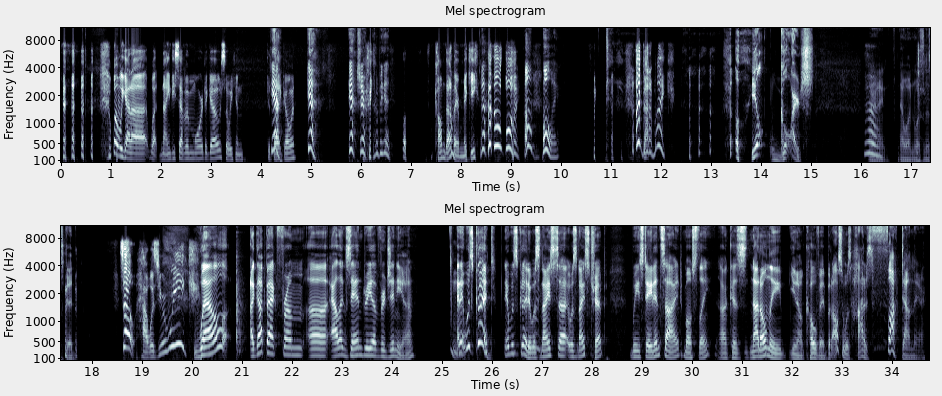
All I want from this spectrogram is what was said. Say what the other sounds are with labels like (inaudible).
(laughs) Well, we got uh what 97 more to go, so we can get Yeah. that going. Yeah, yeah, sure, it'll be good. (laughs) Calm down there, Mickey. oh boy, Oh boy. I've got a mic. Oh, yeah, gosh. All Oh. right, that one wasn't as good. So, how was your week? well, I got back from uh, Alexandria, Virginia, and it hmm. was good. It was good. It was hmm. nice. Uh, it was a nice trip. We stayed inside mostly uh, because not only you know COVID, but also it was hot as fuck down there.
